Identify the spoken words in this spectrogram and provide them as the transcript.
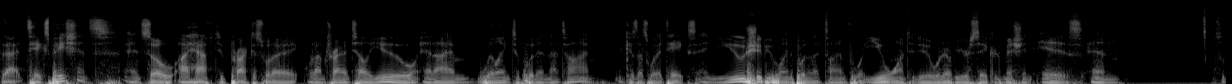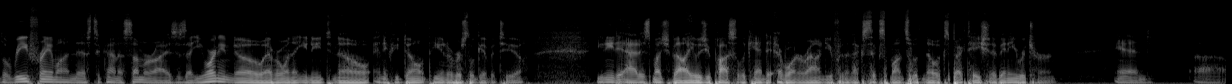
that takes patience. And so I have to practice what I what I'm trying to tell you and I'm willing to put in that time because that's what it takes. And you should be willing to put in that time for what you want to do, whatever your sacred mission is. And so the reframe on this to kind of summarize is that you already know everyone that you need to know, and if you don't, the universe will give it to you. You need to add as much value as you possibly can to everyone around you for the next six months with no expectation of any return. And uh,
